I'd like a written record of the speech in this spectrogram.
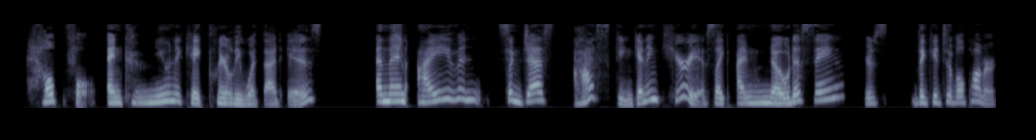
helpful and communicate clearly what that is. And then I even suggest asking, getting curious. Like I'm noticing, here's the Tidwell Palmer.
